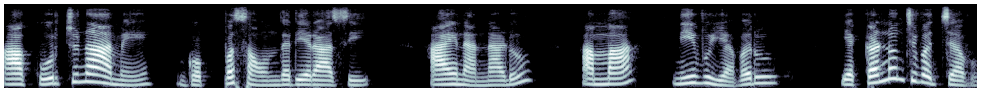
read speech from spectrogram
ఆ కూర్చున్న ఆమె గొప్ప సౌందర్యరాశి. ఆయన అన్నాడు అమ్మా నీవు ఎవరు? ఎక్కడి నుంచి వచ్చావు?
